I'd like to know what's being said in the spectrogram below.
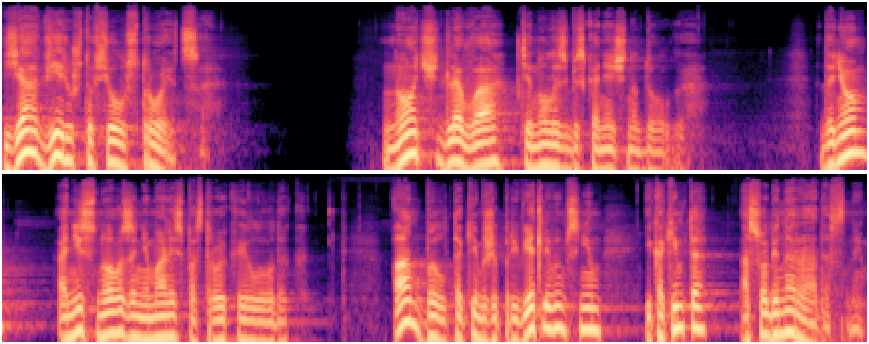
Я верю, что все устроится. Ночь для Ва тянулась бесконечно долго. Днем – они снова занимались постройкой лодок. Ан был таким же приветливым с ним и каким-то особенно радостным.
